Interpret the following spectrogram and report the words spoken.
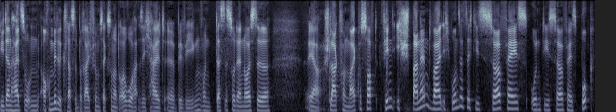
die dann halt so im, auch im Mittelklasse-Bereich 500, 600 Euro sich halt äh, bewegen. Und das ist so der neueste ja, Schlag von Microsoft. Finde ich spannend, weil ich grundsätzlich die Surface und die Surface Book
